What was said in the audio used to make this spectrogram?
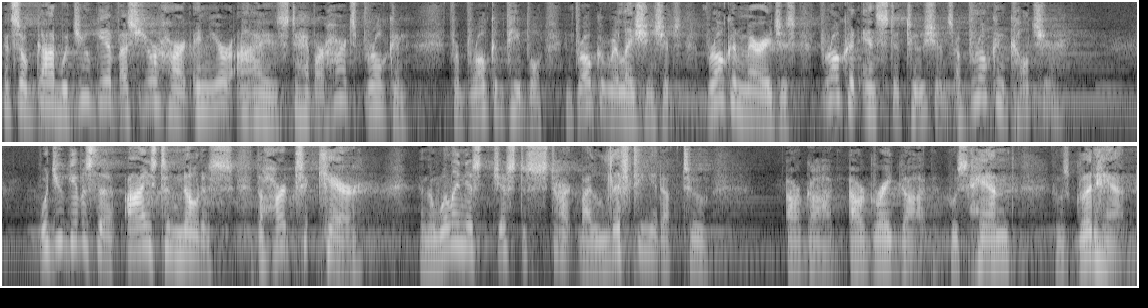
And so, God, would you give us your heart and your eyes to have our hearts broken for broken people and broken relationships, broken marriages, broken institutions, a broken culture? Would you give us the eyes to notice, the heart to care, and the willingness just to start by lifting it up to our God, our great God, whose hand, whose good hand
